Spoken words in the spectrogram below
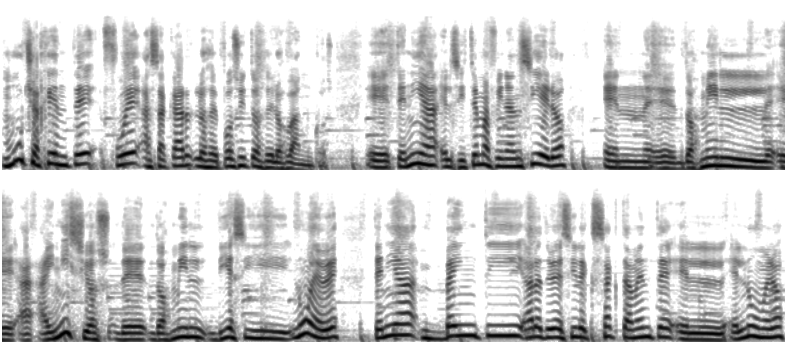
mucha gente fue a sacar los depósitos de los bancos. tenía el sistema financiero en 2000, a, inicios de 2019, tenía 20, ahora te voy a decir exactamente el, número,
